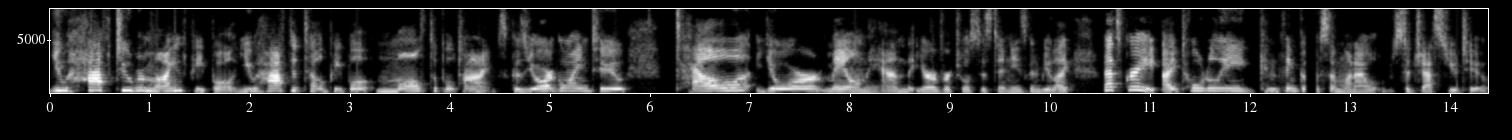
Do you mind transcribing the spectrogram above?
you have to remind people. You have to tell people multiple times because you're going to tell your mailman that you're a virtual assistant and he's going to be like that's great. I totally can think of someone i will suggest you to.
